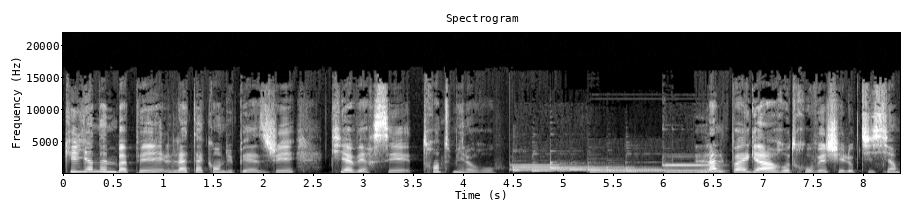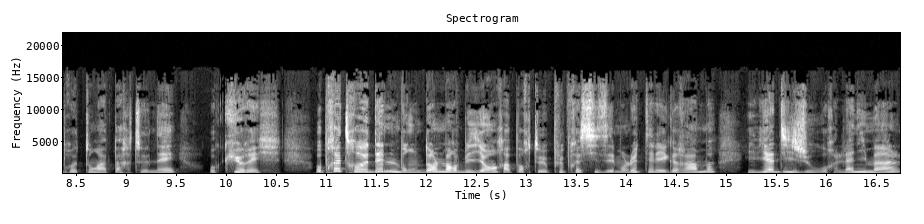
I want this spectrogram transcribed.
Kylian Mbappé, l'attaquant du PSG, qui a versé 30 000 euros. L'alpaga retrouvé chez l'opticien breton appartenait au curé. Au prêtre d'Enbon, dans le Morbihan, rapporte plus précisément le télégramme, il y a dix jours, l'animal,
